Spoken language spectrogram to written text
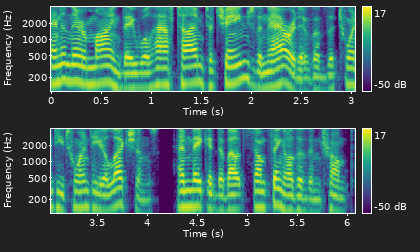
and in their mind they will have time to change the narrative of the 2020 elections and make it about something other than Trump.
